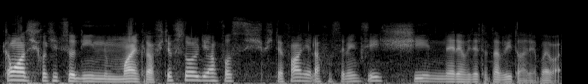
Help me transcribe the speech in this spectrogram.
Cam atât și cu episod din Minecraft Chef Soldier. Am fost Ștefan, el a fost Serenții și ne revedem data viitoare. Bye bye.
